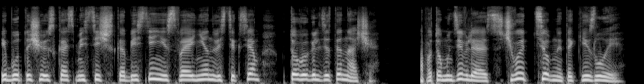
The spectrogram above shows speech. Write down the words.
и будут еще искать мистическое объяснение своей ненависти к тем, кто выглядит иначе. А потом удивляются, чего это темные такие злые.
